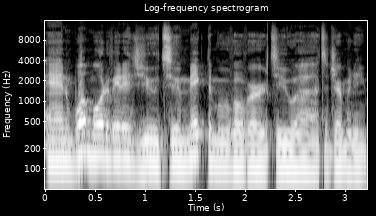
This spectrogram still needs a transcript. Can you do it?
and what motivated you to make the move over to uh, to Germany?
